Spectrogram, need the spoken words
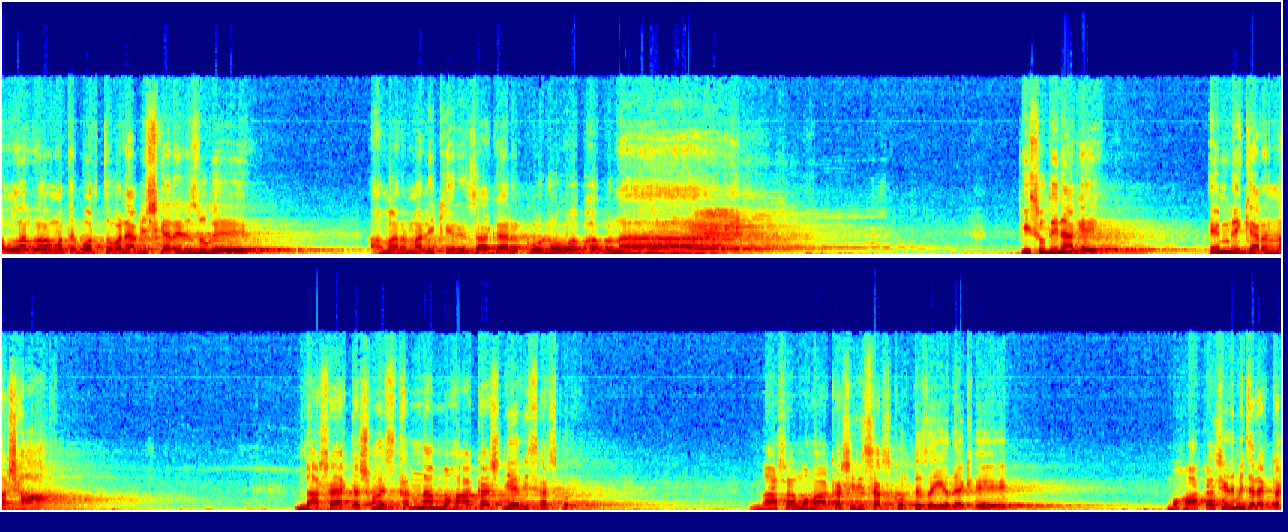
আল্লাহর রহমতে বর্তমানে আবিষ্কারের যুগে আমার মালিকের জাগার কোনো অভাব নাই। কিছুদিন আগে আমেরিকার নাসা। নাসা একটা সংস্থার নাম মহাকাশ নিয়ে রিসার্চ করে। নাসা মহাকাশে রিসার্চ করতে যাইয়া দেখে, মহাকাশের ভিতরে একটা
